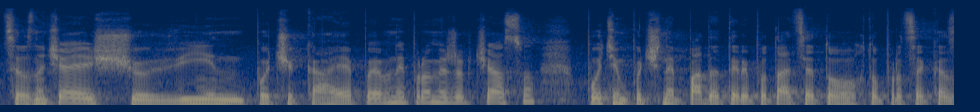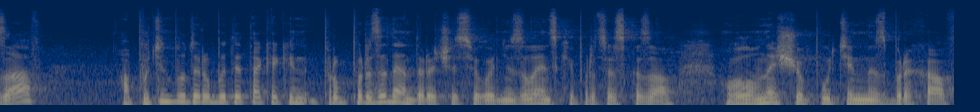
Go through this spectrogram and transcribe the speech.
це означає, що він почекає певний проміжок часу, потім почне падати репутація того, хто про це казав. А Путін буде робити так, як він президент, до речі, сьогодні Зеленський про це сказав. Головне, що Путін не збрехав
